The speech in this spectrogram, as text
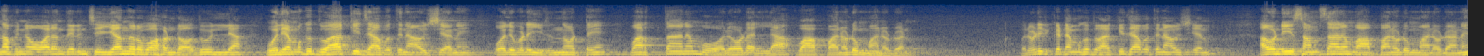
എന്നാൽ പിന്നെ ഓലെന്തേലും ചെയ്യാൻ നിർവാഹമുണ്ടോ? അതുമില്ല. ഓല നമുക്ക് ദ്വാക്കി ജാപത്തിന് ആവശ്യമാണ് ഓലിവിടെ ഇരുന്നോട്ടെ. വർത്താനം ഓലോടല്ല വാപ്പാനോടും ഉമ്മാനോടുമാണ് ഓലോട് ഇരിക്കട്ടെ നമുക്ക് ദ്വാക്കി ജാപത്തിന് ആവശ്യമാണ് അതുകൊണ്ട് ഈ സംസാരം വാപ്പാനോടും ഉമ്മാനോടാണ്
